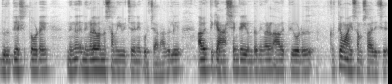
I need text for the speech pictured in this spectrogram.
ദുരുദ്ദേശത്തോടെ നിങ്ങൾ നിങ്ങളെ വന്ന് സമീപിച്ചതിനെക്കുറിച്ചാണ്. അതിൽ ആ വ്യക്തിക്ക് ആശങ്കയുണ്ട്. നിങ്ങൾ ആ വ്യക്തിയോട് കൃത്യമായി സംസാരിച്ച്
